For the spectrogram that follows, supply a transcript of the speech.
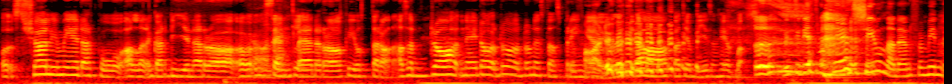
Och sköljmedel på alla gardiner och, och Ja, sängkläder och filtar och alltså då, nej då, då, då nästan springer jag ut. Ja, för att jag blir som helt bara du, jag tror det är skillnaden för min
